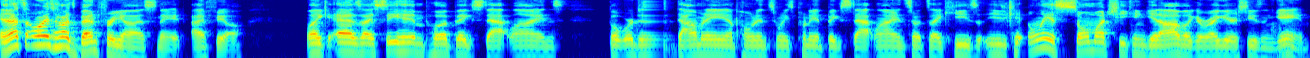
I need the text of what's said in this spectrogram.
and that's always how it's been for Giannis Nate, I feel. Like, as I see him put big stat lines, but we're just dominating opponents when he's putting a big stat line. So it's like he's he can, only has so much he can get out of like a regular season game.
